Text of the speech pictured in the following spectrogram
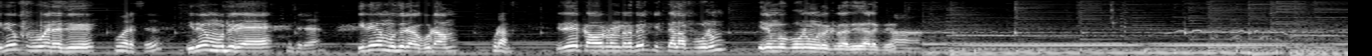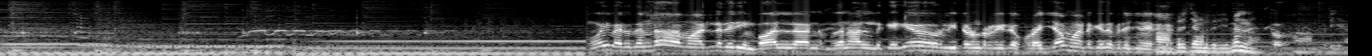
இது பூவரசு பூவரசு இது முதிரை குதிரை இது முதிரை குடம் குடம். இது கவர் பண்றது பித்தளை பூணும் இரும்பு பூணும் இருக்கிறது இதுகளுக்கு நோய் வருதுன்னா மாட்டுல தெரியும். பால்ல முத நாள் கேட்க ஒரு லிட்டர் ஒன்றரை லிட்டர் குறைச்சா மாட்டுக்கு எது பிரச்சனை இருக்கு பிரச்சனை தெரியும் என்ன? அப்படியா.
